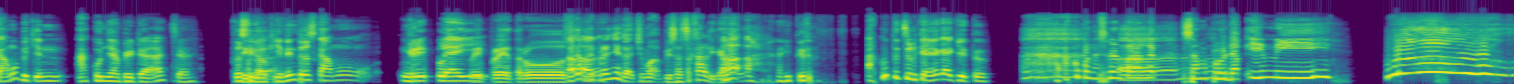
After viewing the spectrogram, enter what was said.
Kamu bikin akunnya beda aja. Terus di Tiga- loginin terus kamu nge-replay. replay terus kan Uh-uh. replaynya nggak cuma bisa sekali kan Ah, ah, itu. Aku tuh curiganya kayak gitu. Aku penasaran banget sama produk ini. Wow.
